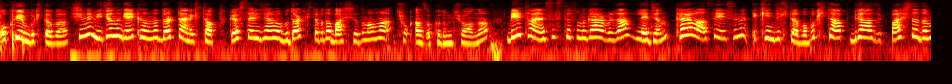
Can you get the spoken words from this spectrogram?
Okuyun bu kitabı. Şimdi videonun geri kalanında 4 tane kitap göstereceğim ve bu 4 kitabı da başladım ama çok az okudum çoğunu. Bir tanesi Stephen Garber'dan Legend. Karaval serisinin ikinci kitabı. Bu kitap birazcık başladım.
